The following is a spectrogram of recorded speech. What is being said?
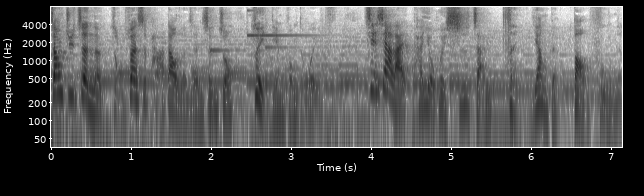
张居正呢，总算是爬到了人生中最巅峰的位置。接下来他又会施展怎样的抱负呢？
